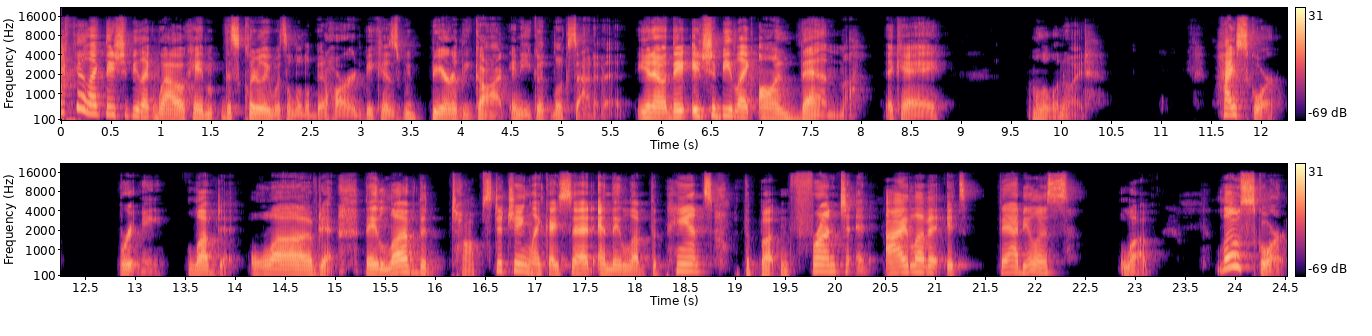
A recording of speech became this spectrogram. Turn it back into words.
I feel like they should be like, wow, okay, this clearly was a little bit hard because we barely got any good looks out of it. You know, they it should be like on them. Okay. I'm a little annoyed. High score. Brittany. Loved it. Loved it. They loved the top stitching, like I said, and they loved the pants with the button front, and I love it. It's fabulous. Love. Low score.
